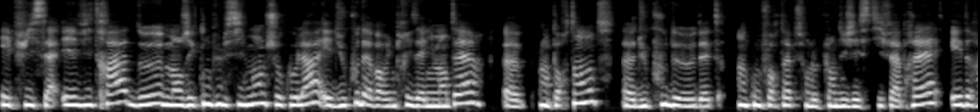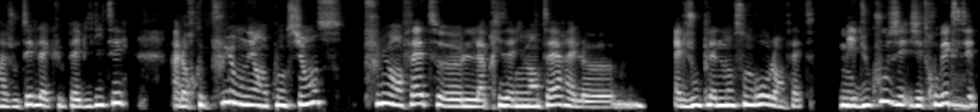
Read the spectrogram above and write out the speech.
et puis ça évitera de manger compulsivement le chocolat et du coup d'avoir une prise alimentaire euh, importante, euh, du coup d'être inconfortable sur le plan digestif après et de rajouter de la culpabilité. Alors que plus on est en conscience, plus en fait euh, la prise alimentaire elle elle joue pleinement son rôle en fait. Mais du coup, j'ai trouvé que mm.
